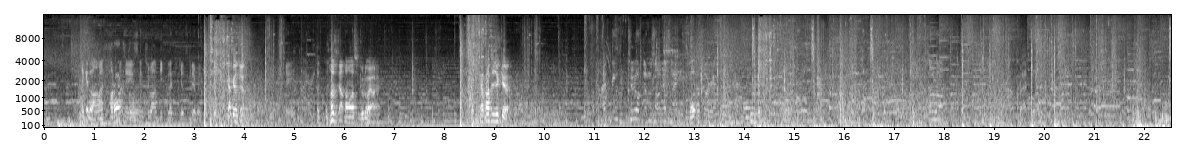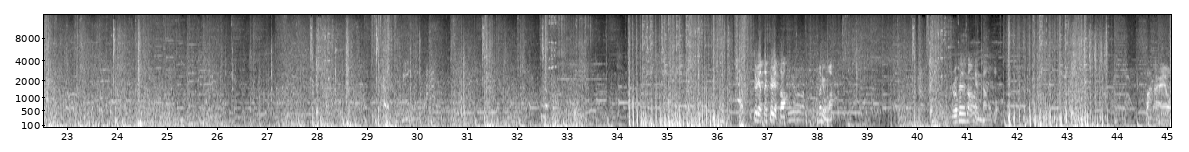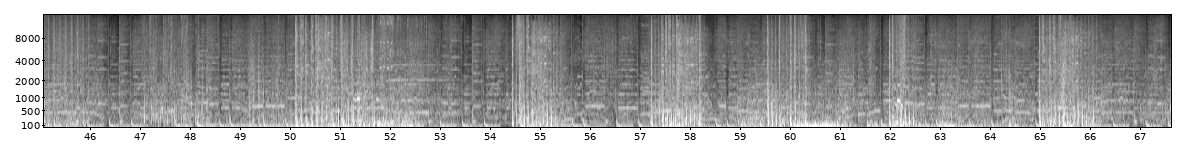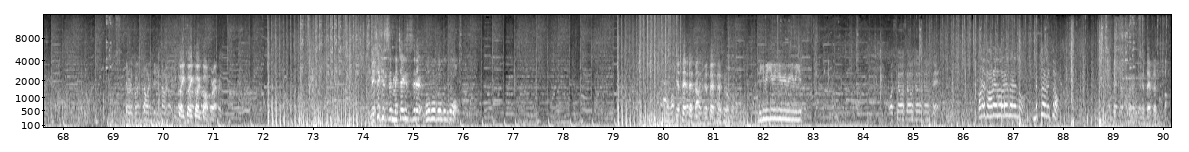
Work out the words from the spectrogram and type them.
だけどあマジのハロマジセンチバンティックだけ気をつければいい140。マジで頭出しグロいあれ。189。お。一人やった一人やった。何お前？63点なことバカがよ行こうこれ。めっちゃ消するめっちゃ消する。ゴーゴーゴーゴーゴー。やったやったやった。やったやったやった。右右右右右。右押して押して押して押して。押してあれぞあれぞあれぞ。あれぞめっちゃだめっちゃ。だやったやったやった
